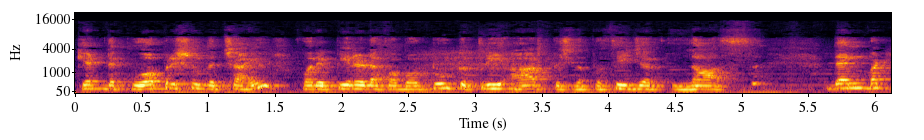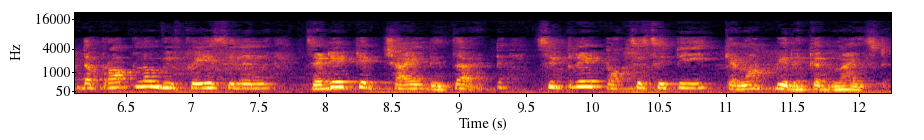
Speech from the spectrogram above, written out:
get the cooperation of the child for a period of about two to three hours, which the procedure lasts. Then, but the problem we face in a sedated child is that citrate toxicity cannot be recognized.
